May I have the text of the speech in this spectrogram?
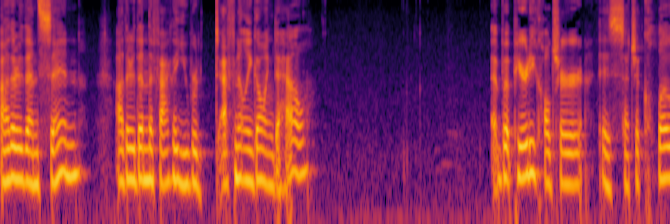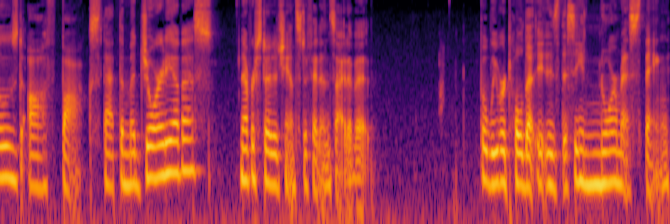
other than sin, other than the fact that you were definitely going to hell. But purity culture is such a closed off box that the majority of us never stood a chance to fit inside of it but we were told that it is this enormous thing,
